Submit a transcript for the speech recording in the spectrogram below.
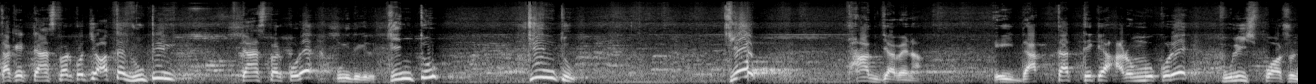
তাকে ট্রান্সফার করছি, অর্থাৎ রুটিন ট্রান্সফার করে উনি দেখে দিল। কিন্তু কিন্তু কেউ ফাঁক যাবে না। এই ডাক্তার থেকে আরম্ভ করে পুলিশ প্রশাসন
